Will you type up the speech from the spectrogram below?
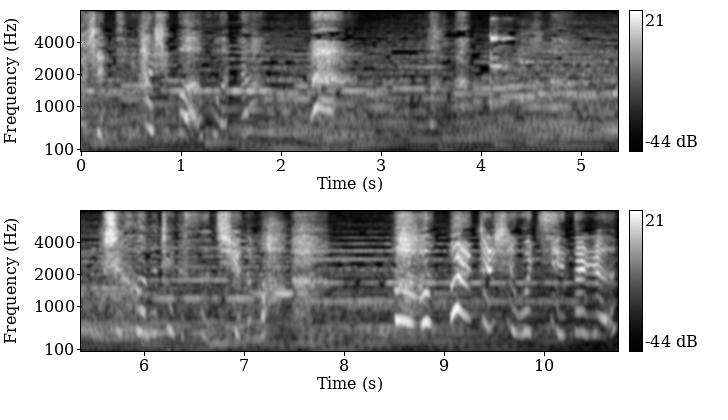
身体还是暖和的，是喝了这个死去的吗？啊真是无情的人，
